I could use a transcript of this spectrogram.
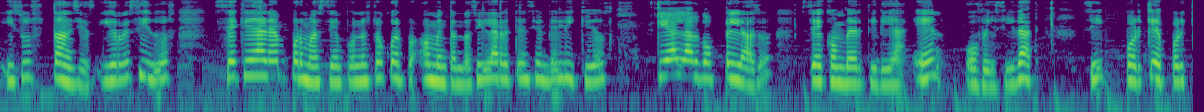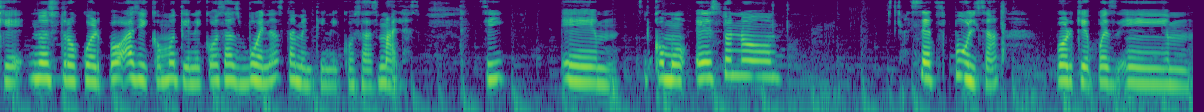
y sustancias y residuos se quedarán por más tiempo en nuestro cuerpo, aumentando así la retención de líquidos que a largo plazo se convertiría en obesidad. ¿Sí? ¿Por qué? Porque nuestro cuerpo, así como tiene cosas buenas, también tiene cosas malas. ¿Sí? Em, como esto no, se expulsa porque pues em,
